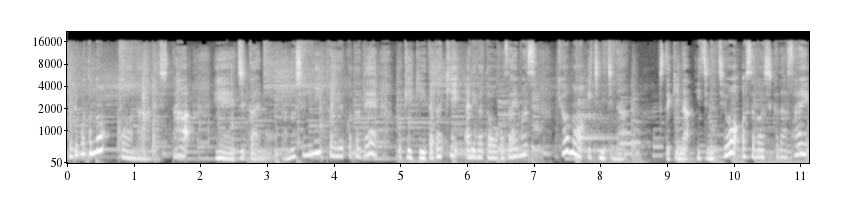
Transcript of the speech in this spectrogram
独り言のコーナーでした、えー、次回もお楽しみにということでお聴きいただきありがとうございます。今日も一日な素敵な一日をお過ごしください。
